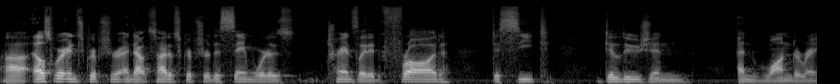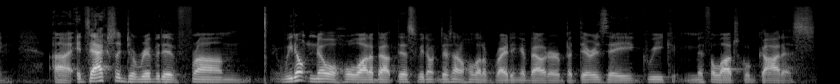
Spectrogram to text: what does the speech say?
Uh, elsewhere in Scripture and outside of Scripture, this same word is translated fraud, deceit, delusion, and wandering. Uh, it's actually derivative from. We don't know a whole lot about this. We don't, there's not a whole lot of writing about her, but there is a Greek mythological goddess,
